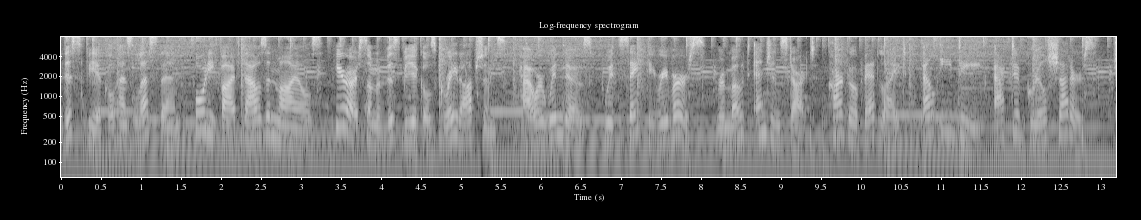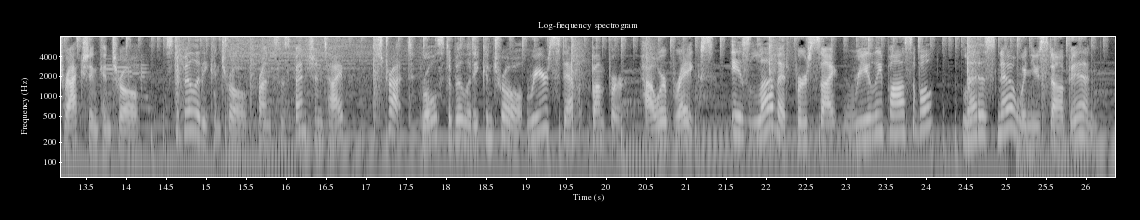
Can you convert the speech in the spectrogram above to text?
This vehicle has less than 45,000 miles. Here are some of this vehicle's great options. Power windows with safety reverse, remote engine start, cargo bed light, LED, active grille shutters, traction control, stability control, front suspension type, strut, roll stability control, rear step bumper, power brakes. Is love at first sight really possible? Let us know when you stop in.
